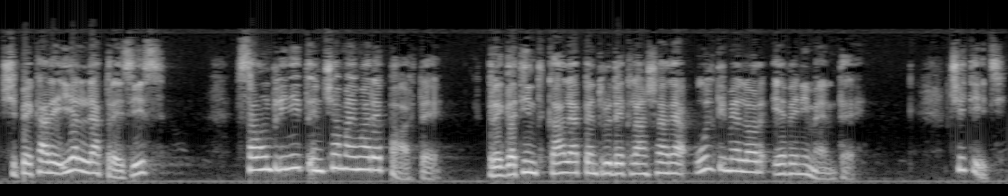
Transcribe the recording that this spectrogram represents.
și pe care El le-a prezis, s-au împlinit în cea mai mare parte – pregătind calea pentru declanșarea ultimelor evenimente. Citiți!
